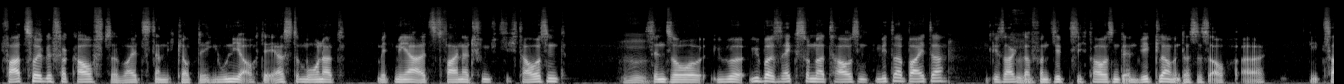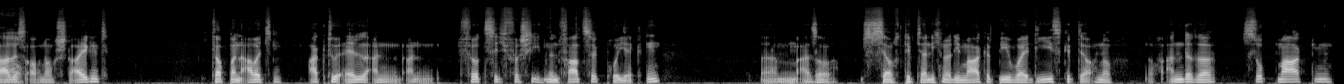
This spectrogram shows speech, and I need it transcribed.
Fahrzeuge verkauft. Da war jetzt dann, ich glaube, der Juni auch der erste Monat mit mehr als 250.000. Hm. Sind so über, über 600.000 Mitarbeiter. Wie gesagt, hm. davon 70.000 Entwickler und das ist auch, äh, die Zahl wow. ist auch noch steigend. Ich glaube, man arbeitet aktuell an, an 40 verschiedenen Fahrzeugprojekten. Ähm, also es ja auch, gibt ja nicht nur die Marke BYD, es gibt ja auch noch, noch andere Submarken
